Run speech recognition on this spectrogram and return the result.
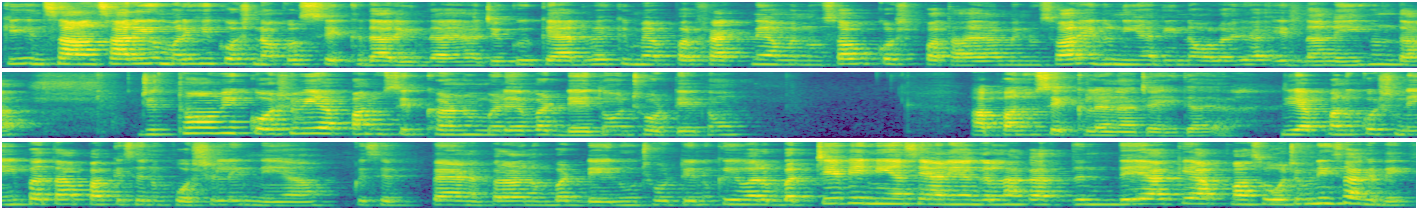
ਕਿ ਇਨਸਾਨ ਸਾਰੀ ਉਮਰ ਹੀ ਕੁਝ ਨਾ ਕੁਝ ਸਿੱਖਦਾ ਰਹਿੰਦਾ ਆ। ਜੇ ਕੋਈ ਕਹਿ ਦੇਵੇ ਕਿ ਮੈਂ ਪਰਫੈਕਟ ਹਾਂ, ਮੈਨੂੰ ਸਭ ਕੁਝ ਪਤਾ ਆ, ਮੈਨੂੰ ਸਾਰੀ ਦੁਨੀਆ ਦੀ ਨੌਲੇਜ ਆ ਇਦਾਂ ਨਹੀਂ ਹੁੰਦਾ। ਜਿੱਥੋਂ ਵੀ ਕੁਝ ਵੀ ਆਪਾਂ ਨੂੰ ਸਿੱਖਣ ਨੂੰ ਮਿਲੇ ਵੱਡੇ ਤੋਂ, ਛੋਟੇ ਤੋਂ ਆਪਾਂ ਨੂੰ ਸਿੱਖ ਲੈਣਾ ਚਾਹੀਦਾ ਆ। ਜੇ ਆਪਾਂ ਨੂੰ ਕੁਝ ਨਹੀਂ ਪਤਾ, ਆਪਾਂ ਕਿਸੇ ਨੂੰ ਪੁੱਛ ਲੈਂਦੇ ਆ ਕਿਸੇ ਭੈਣ ਭਰਾ ਨੂੰ, ਵੱਡੇ ਨੂੰ, ਛੋਟੇ ਨੂੰ। ਕਈ ਵਾਰ ਬੱਚੇ ਵੀ ਇੰਨੀਆਂ ਸਿਆਣੀਆਂ ਗੱਲਾਂ ਕਰ ਦਿੰਦੇ ਆ ਕਿ ਆਪਾਂ ਸੋਚ ਵੀ ਨਹੀਂ ਸਕਦੇ।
